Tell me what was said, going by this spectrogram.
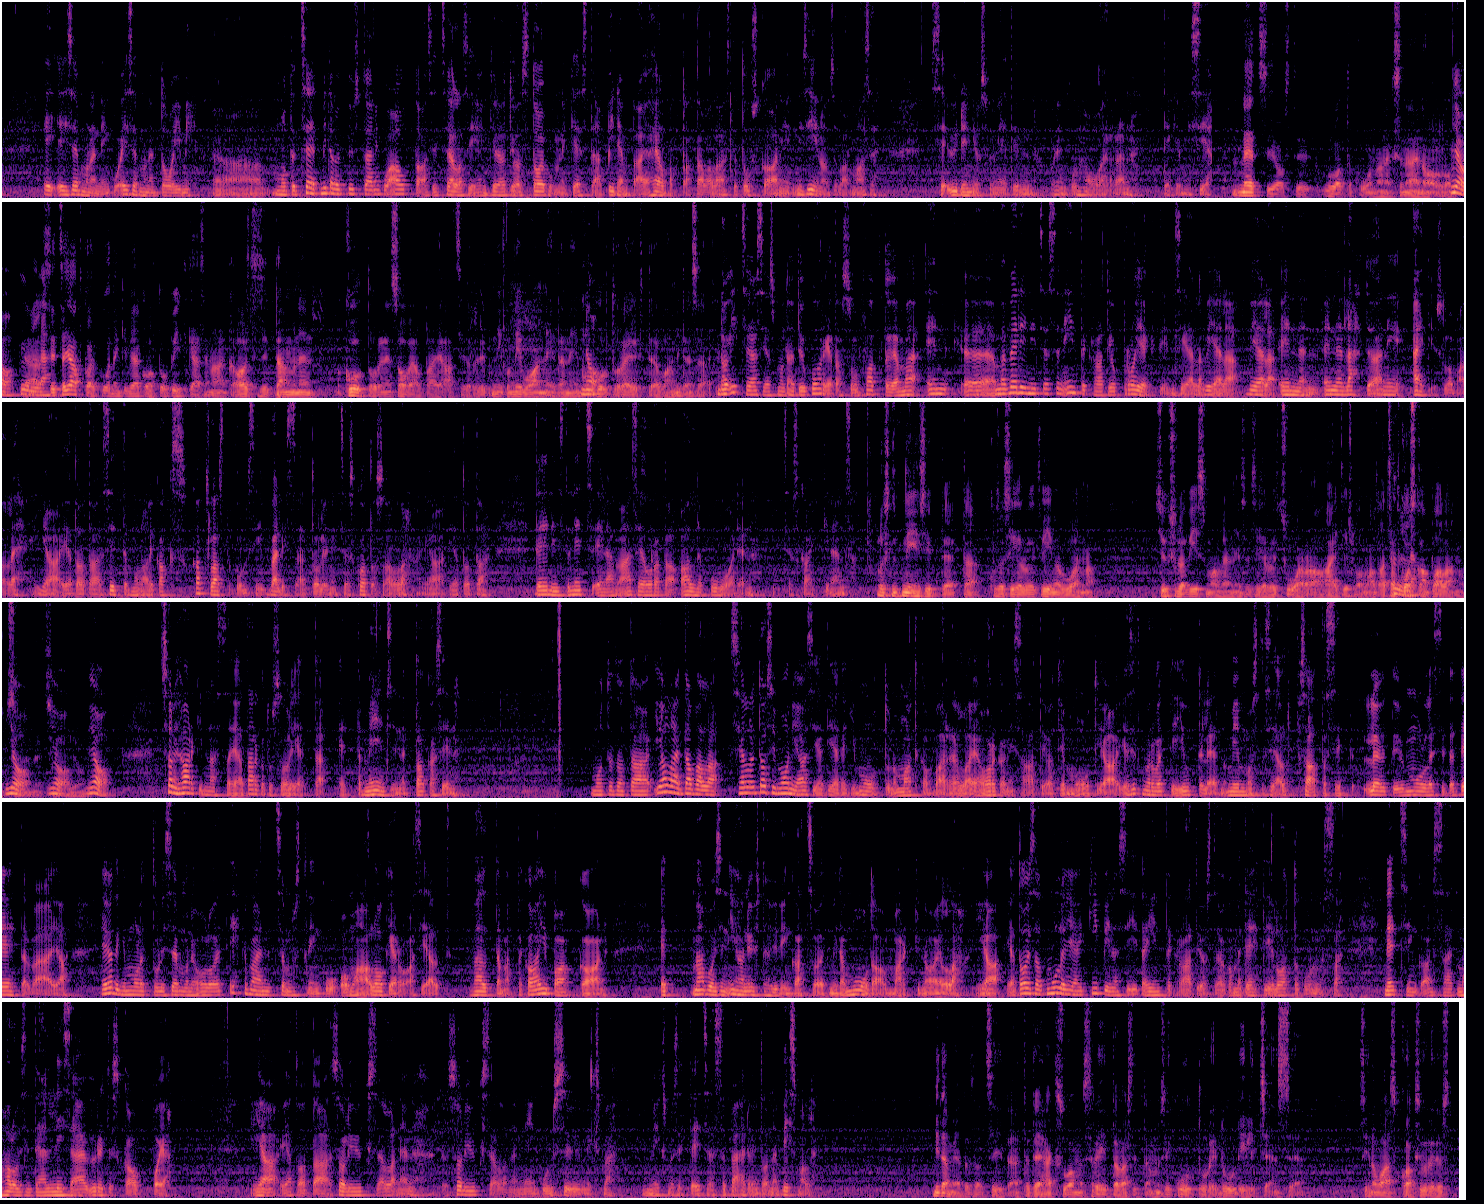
ei, ei, semmoinen, niin kuin, ei semmoinen toimi. Ää, mutta et se, että mitä me pystytään niin kuin auttaa sit sellaisia henkilöitä, joilla se toipuminen kestää pidempään ja helpottaa tavallaan sitä tuskaa, niin, niin siinä on se varmaan se, se ydin, jos mä mietin niin kuin HRn tekemisiä. Netsi osti luottokunnan, eikö se näin ollut? Joo, kyllä. Sitten sä jatkoit kuitenkin vielä kohtuu pitkään sen aikaa. Oletko sitten tämmöinen kulttuurinen soveltaja, että yritit niinku nivoa niitä niinku no, kulttuureja yhteen, vaan miten sä... No itse asiassa mun täytyy korjata sun faktoja. Mä, en, äh, mä vedin itse asiassa sen integraatioprojektin siellä vielä, vielä ennen, ennen lähtöäni äitiyslomalle. Ja, ja tota, sitten mulla oli kaksi, kaksi lasta tuli siinä välissä, että olin itse asiassa kotosalla. Ja, ja tota, tehdin sitä Nets-elämää seurata alle vuoden itse asiassa kaikkinensa. Oliko nyt niin sitten, että kun sä siirryit viime vuonna syksyllä Vismalle, niin sä siirryit suoraan äitiyslomalta, että sä et koskaan palannut joo, sinne. Joo, joo, joo. Se oli harkinnassa ja tarkoitus oli, että, että menen sinne takaisin. Mutta tota, jollain tavalla siellä oli tosi moni asia tietenkin muuttunut matkan varrella ja organisaatiot ja muut. Ja, ja sitten kun me ruvettiin juttelemaan, että no millaista sieltä saattaisi sit löytyä mulle sitä tehtävää. Ja, ja jotenkin mulle tuli semmoinen olo, että ehkä mä en nyt semmoista niinku omaa lokeroa sieltä välttämättä kaipaakaan – että mä voisin ihan yhtä hyvin katsoa, että mitä muuta on markkinoilla. Ja, ja toisaalta mulle jäi kipinä siitä integraatiosta, joka me tehtiin luottokunnassa Netsin kanssa, että mä haluaisin tehdä lisää yrityskauppoja. Ja, ja tota, se oli yksi sellainen, se oli yksi sellainen niin kuin syy, miksi mä, miksi mä sitten itse asiassa päädyin tuonne Vismalle. Mitä mieltä sä oot siitä, että tehdäänkö Suomessa riittävästi tämmöisiä kulttuuri due diligenceja? Siinä on vain kaksi yritystä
